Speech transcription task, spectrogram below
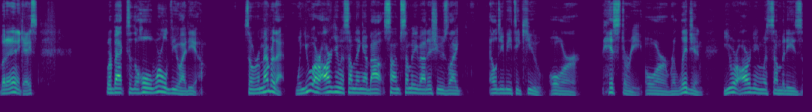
But in any case, we're back to the whole worldview idea. So remember that when you are arguing something about some somebody about issues like LGBTQ or history or religion, you are arguing with somebody's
